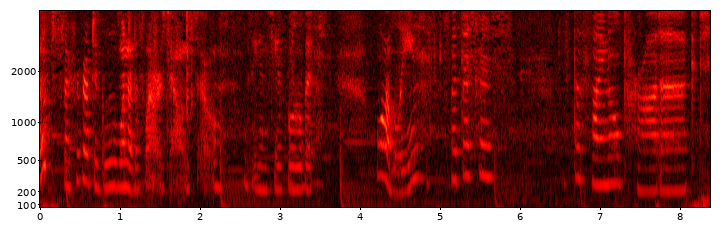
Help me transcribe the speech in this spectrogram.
Oops, I forgot to glue one of the flowers down. So as you can see, it's a little bit wobbly, but this is the final product.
